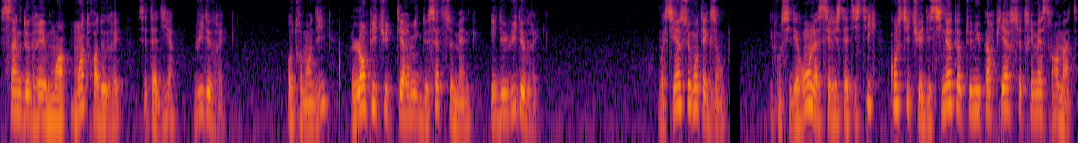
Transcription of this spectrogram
5 degrés moins moins 3 degrés, c'est-à-dire 8 degrés. Autrement dit, l'amplitude thermique de cette semaine est de 8 degrés. Voici un second exemple. Et considérons la série statistique constituée des 6 notes obtenues par Pierre ce trimestre en maths.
